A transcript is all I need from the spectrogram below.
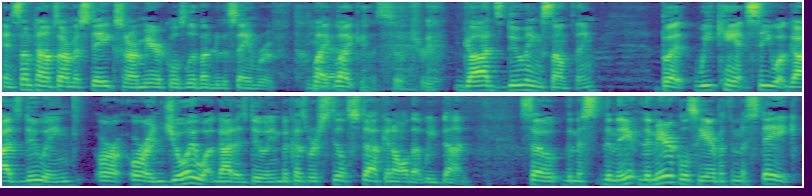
and sometimes our mistakes and our miracles live under the same roof. like yeah, like that's so true. God's doing something, but we can't see what God's doing or or enjoy what God is doing because we're still stuck in all that we've done. So the the the miracles here, but the mistake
